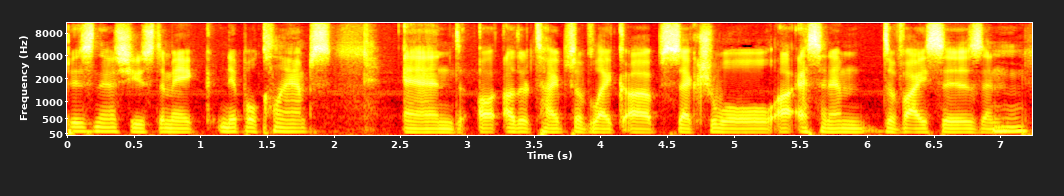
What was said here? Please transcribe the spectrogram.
business. She used to make nipple clamps and other types of like uh, sexual uh, S and M devices and.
